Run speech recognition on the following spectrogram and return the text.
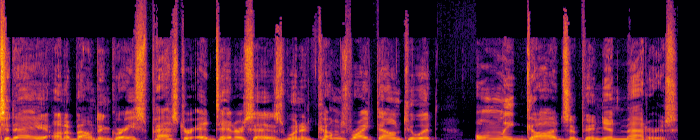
Today on Abounding Grace, Pastor Ed Taylor says when it comes right down to it, only God's opinion matters.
